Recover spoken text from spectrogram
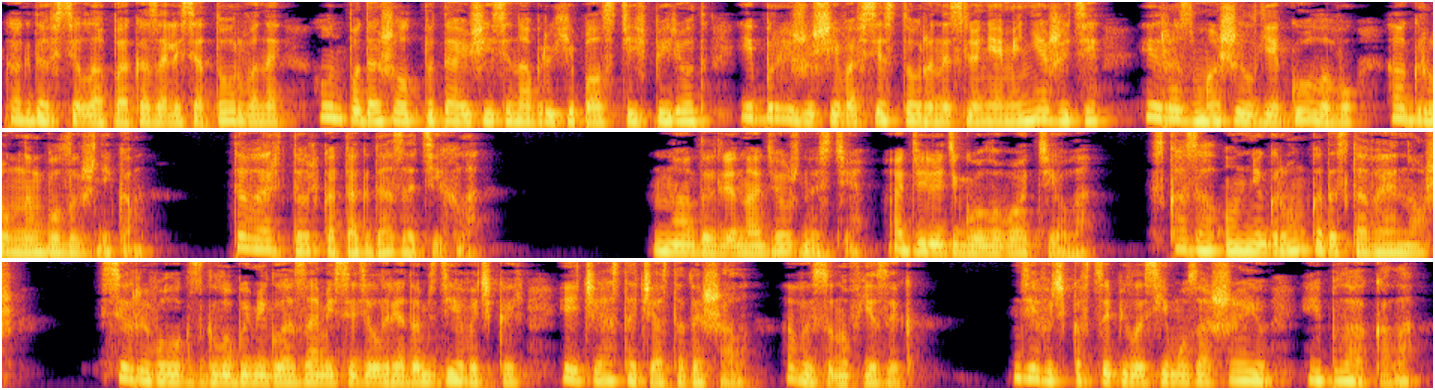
Когда все лапы оказались оторваны, он подошел к пытающейся на брюхе ползти вперед и брыжущей во все стороны слюнями нежити и размажил ей голову огромным булыжником. Тварь только тогда затихла. «Надо для надежности отделить голову от тела», – сказал он негромко, доставая нож. Серый волк с голубыми глазами сидел рядом с девочкой и часто-часто дышал, высунув язык. Девочка вцепилась ему за шею и плакала –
